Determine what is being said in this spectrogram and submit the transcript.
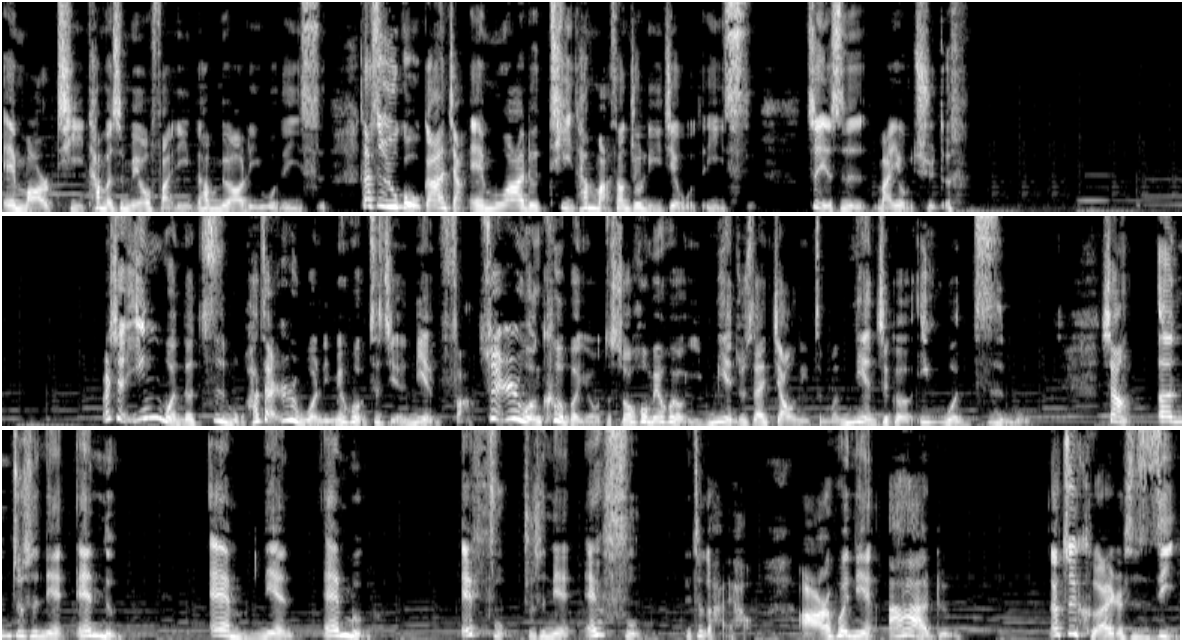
MRT，他们是没有反应的，他们没有要理我的意思。但是如果我跟他讲 MRT，他马上就理解我的意思，这也是蛮有趣的。而且英文的字母，它在日文里面会有自己的念法，所以日文课本有的时候后面会有一面就是在教你怎么念这个英文字母，像 N 就是念 N，M 念 M，F 就是念 F，哎，这个还好，R 会念 R，那最可爱的是 Z，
